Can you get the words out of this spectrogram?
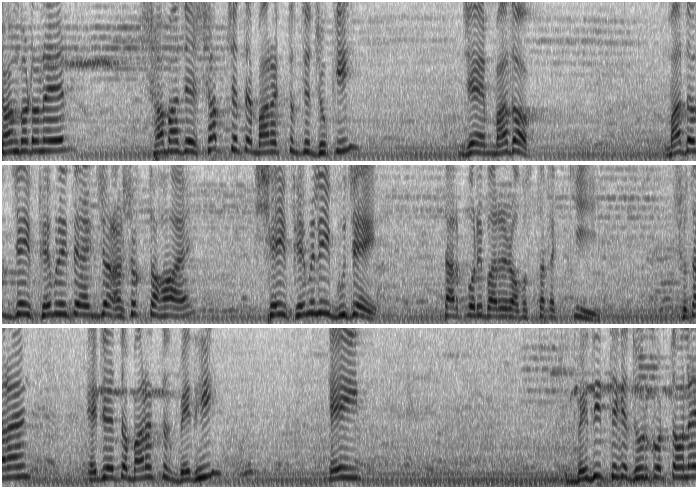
সংগঠনের সমাজের সবচেয়ে মারাত্মক যে ঝুঁকি, যে মাদক মাদক যেই ফ্যামিলিতে একজন আসক্ত হয়, সেই ফ্যামিলি বুঝে তার পরিবারের অবস্থাটা কি। সুতরাং এটি তো মারাত্মক বেধি। এই বেদির থেকে দূর করতে হলে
